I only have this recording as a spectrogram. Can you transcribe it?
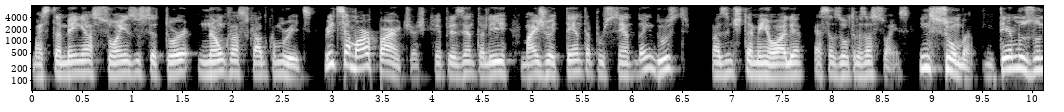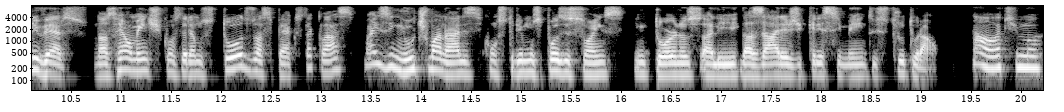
mas também em ações do setor não classificado como REITs. REITs é a maior parte, acho que representa ali mais de 80% da indústria, mas a gente também olha essas outras ações. Em suma, em termos do universo, nós realmente consideramos todos os aspectos da classe, mas em última análise construímos posições em torno ali das áreas de crescimento estrutural. Tá ótimo.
